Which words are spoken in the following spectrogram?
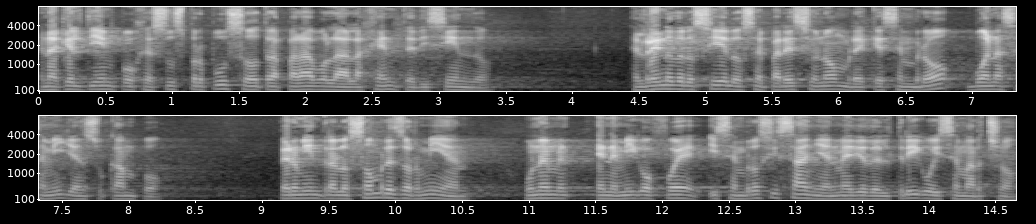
En aquel tiempo Jesús propuso otra parábola a la gente diciendo, El reino de los cielos se parece a un hombre que sembró buena semilla en su campo, pero mientras los hombres dormían, un enemigo fue y sembró cizaña en medio del trigo y se marchó.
